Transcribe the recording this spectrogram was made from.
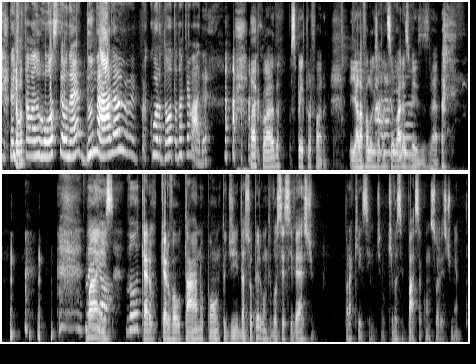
Então ela... a gente tava no hostel, né? Do nada, acordou toda pelada. Acorda, os peitos pra fora. E ela falou que já aconteceu várias vezes. Né? Mas, Mas ó, quero, quero voltar no ponto de, da sua pergunta. Você se veste para quê, Cintia? O que você passa com a sua vestimenta?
